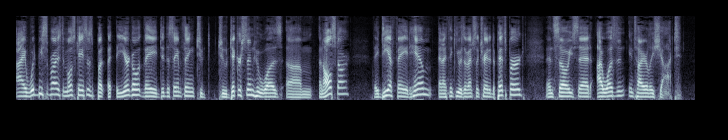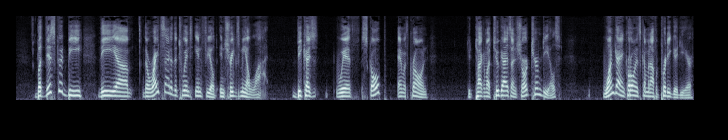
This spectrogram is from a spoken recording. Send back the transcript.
I would be surprised in most cases, but a, year ago they did the same thing to to Dickerson, who was um, an All Star. They DFA'd him, and I think he was eventually traded to Pittsburgh. And so he said, I wasn't entirely shocked, but this could be the." Uh, the right side of the Twins infield intrigues me a lot because with Schoop and with Cron, you're talking about two guys on short term deals. One guy in Cron is coming off a pretty good year.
